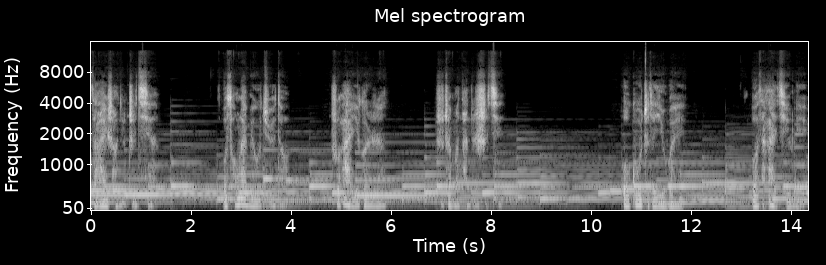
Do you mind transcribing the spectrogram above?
在爱上你之前，我从来没有觉得说爱一个人是这么难的事情。我固执的以为我在爱情里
